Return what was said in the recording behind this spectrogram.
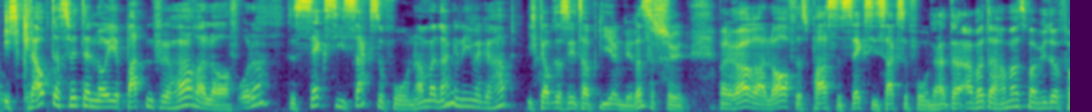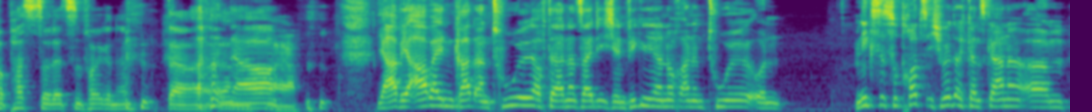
Ich glaube, das wird der neue Button für Hörerlove, oder? Das sexy Saxophon haben wir lange nicht mehr gehabt. Ich glaube, das etablieren wir. Das ist schön. Weil Hörerlove, das passt, das sexy Saxophon. da, da, aber da haben wir es mal wieder verpasst zur letzten Folge, ne? Da, ähm, Ja. naja. Ja, wir arbeiten gerade an Tool. Auf der anderen Seite, ich entwickle ja noch an einem Tool und nichtsdestotrotz, ich würde euch ganz gerne, ähm,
